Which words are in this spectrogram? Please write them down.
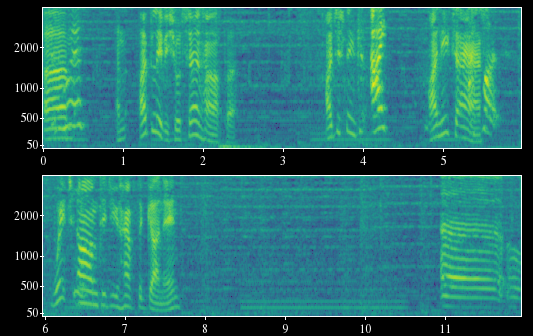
turn. Um, and I believe it's your turn, Harper. I just need, I. I need to ask, can't. which Yeah. arm did you have the gun in? Uh. Oh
